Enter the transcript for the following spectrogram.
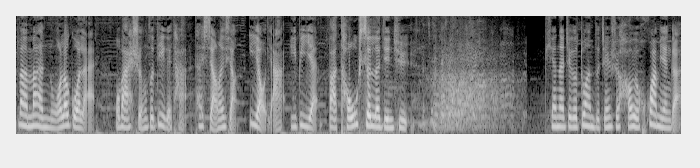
慢慢挪了过来，我把绳子递给他，他想了想，一咬牙，一闭眼，把头伸了进去。天哪，这个段子真是好有画面感。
